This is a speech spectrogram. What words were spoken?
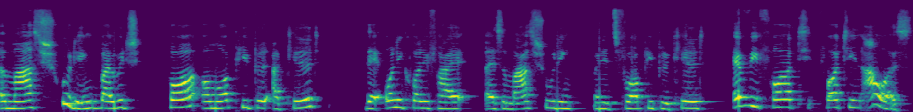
a mass shooting by which four or more people are killed, they only qualify as a mass shooting when it's four people killed every 40, 14 hours.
